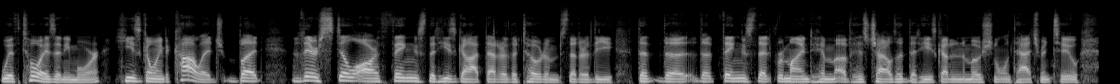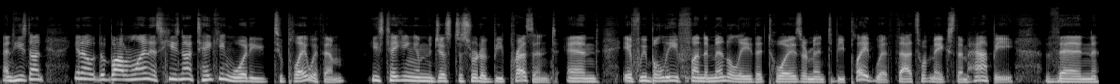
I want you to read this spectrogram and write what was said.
with toys anymore. He's going to college, but there still are things that he's got that are the totems, that are the the the the things that remind him of his childhood that he's got an emotional attachment to. And he's not, you know, the bottom line is he's not taking Woody to play with him. He's taking him just to sort of be present. And if we believe fundamentally that toys are meant to be played with, that's what makes them happy, then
